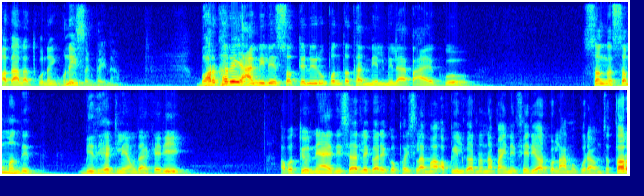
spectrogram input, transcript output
अदालत कुनै हुनै सक्दैन। भर्खरै हामीले सत्य निरूपण तथा मेलमिलाप आयोगको सँग सम्बन्धित विधेयक ल्याउँदाखेरि अब त्यो न्यायाधीशहरूले गरेको फैसलामा अपिल गर्न नपाइने फेरि अर्को लामो कुरा हुन्छ। तर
